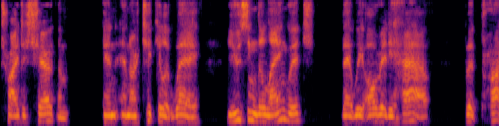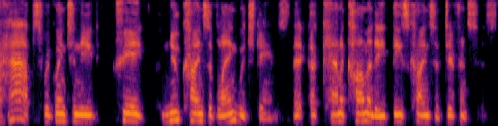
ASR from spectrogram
try to share them in an articulate way using the language that we already have. But perhaps we're going to need create new kinds of language games that uh, can accommodate these kinds of differences.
